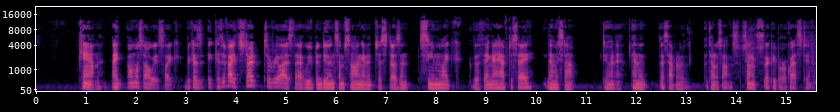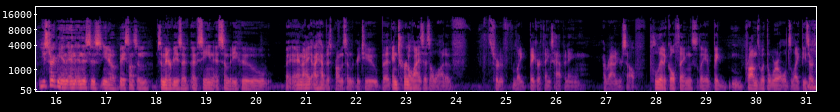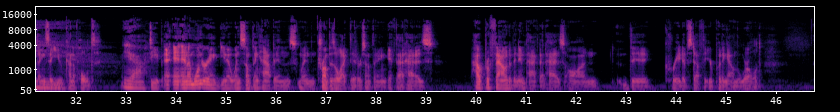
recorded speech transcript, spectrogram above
can. I almost always like because because if i start to realize that we've been doing some song and it just doesn't seem like the thing i have to say then we stop doing it. And it, that's happened with a ton of songs. Songs that people request too. You strike me, and, and, and this is, you know, based on some, some interviews I've, I've seen as somebody who, and I, I have this problem to some degree too, but internalizes a lot of sort of like bigger things happening around yourself, political things, like big problems with the world. Like these are things that you kind of hold yeah deep. And, and I'm wondering, you know, when something happens, when Trump is elected or something, if that has how profound of an impact that has on the creative stuff that you're putting out in the world.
